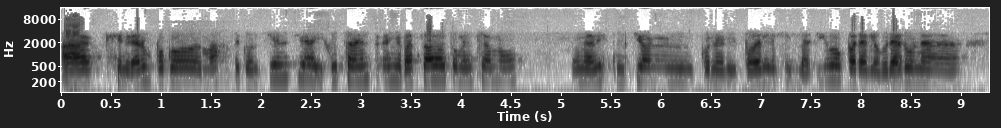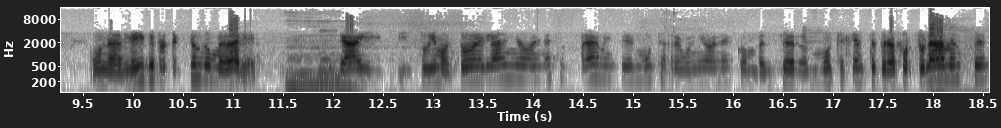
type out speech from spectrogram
a generar un poco más de conciencia y justamente el año pasado comenzamos una discusión con el Poder Legislativo para lograr una, una ley de protección de humedales. Ya, y, y estuvimos todo el año en esos trámites, muchas reuniones, convencer mucha gente, pero afortunadamente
